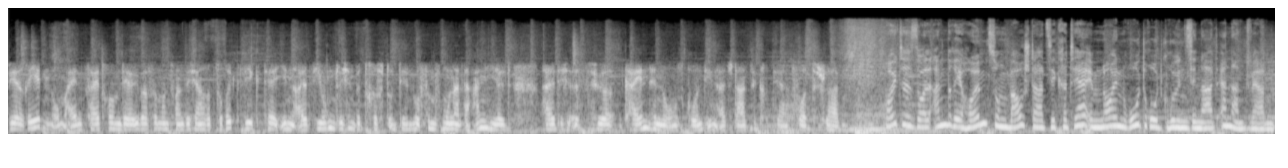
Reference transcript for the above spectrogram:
wir reden, um einen Zeitraum, der über 25 Jahre zurückliegt, der ihn als Jugendlichen betrifft und der nur fünf Monate anhielt, halte ich es für keinen Hinderungsgrund, ihn als Staatssekretär vorzuschlagen. Heute soll André Holm zum Baustaatssekretär im neuen rot-rot-grünen Senat ernannt werden.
